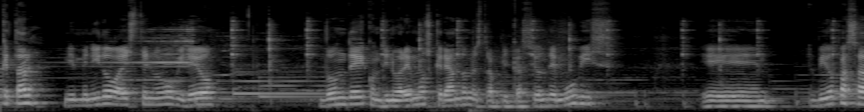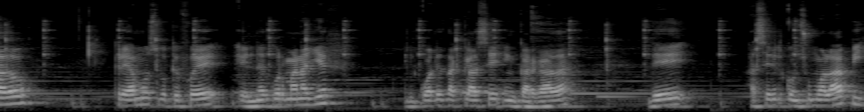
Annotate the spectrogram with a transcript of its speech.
¿qué tal? Bienvenido a este nuevo video donde continuaremos creando nuestra aplicación de Movies. En el video pasado creamos lo que fue el Network Manager, el cual es la clase encargada de hacer el consumo a la API.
